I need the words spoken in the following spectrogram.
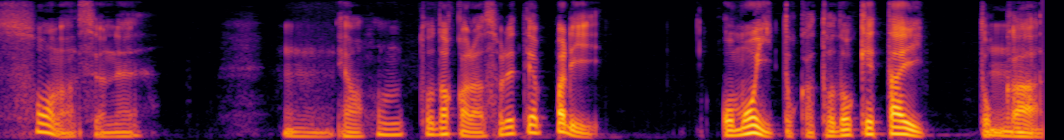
そうなんですよね。うんい。や、本当だから、それってやっぱり、思いとか届けたいとか、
